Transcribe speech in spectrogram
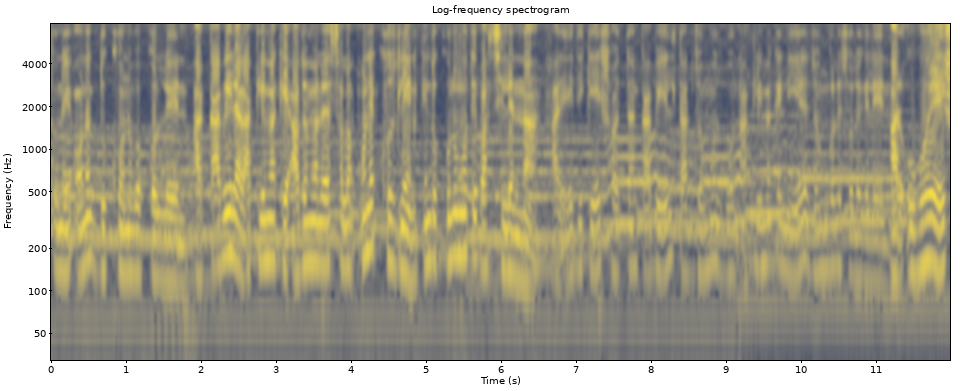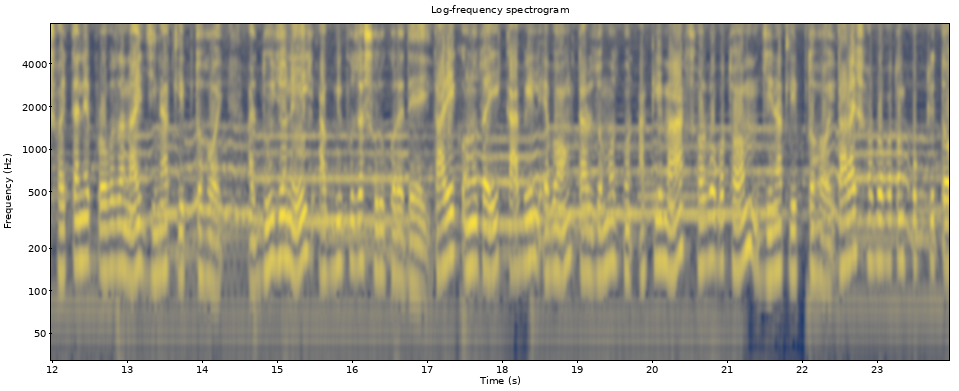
শুনে অনেক দুঃখ অনুভব করলেন। আর কাবিল আর আকলিমাকে আদম আলাইসাল্লাম অনেক খুঁজলেন, কিন্তু কোনো মতে পাচ্ছিলেন না। আর এদিকে শয়তান কাবিল তার যমজ বোন আকলিমাকে নিয়ে জঙ্গলে চলে গেলেন। আর উভয়ে শয়তানের প্রবচনায় জিনাত লিপ্ত হয় আর দুইজনেই আগ্নি পূজা শুরু করে দেয়। তারিখ অনুযায়ী কাবিল এবং তার যমজ বোন আকলিমা সর্বপ্রথম জিনাত লিপ্ত হয়। তারাই সর্বপ্রথম প্রকৃত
